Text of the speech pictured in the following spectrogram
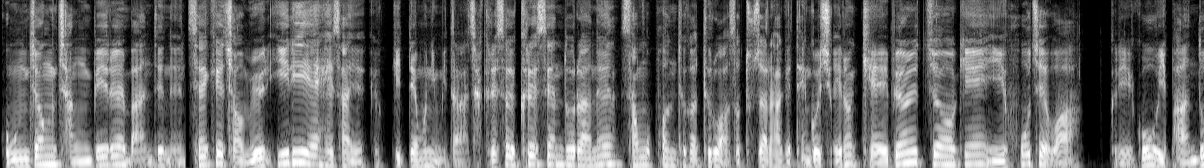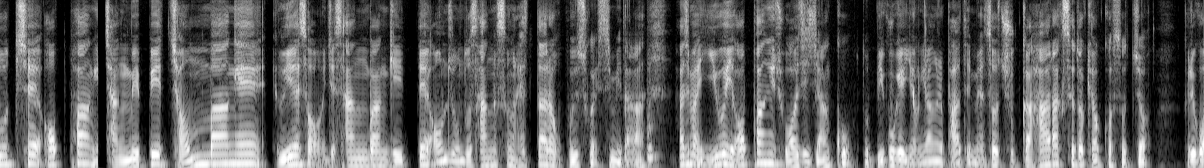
공정 장비를 만드는 세계 점유율 1위의 회사였기 때문입니다. 자, 그래서 크레센도라는 사모펀드가 들어와서 투자를 하게 된 것이고 이런 개별적인 이 호재와 그리고 이 반도체 업황 장밋빛 전망에 의해서 이제 상반기 때 어느 정도 상승을 했다라고 볼 수가 있습니다. 하지만 이후에 업황이 좋아지지 않고 또 미국의 영향을 받으면서 주가 하락세도 겪었었죠. 그리고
